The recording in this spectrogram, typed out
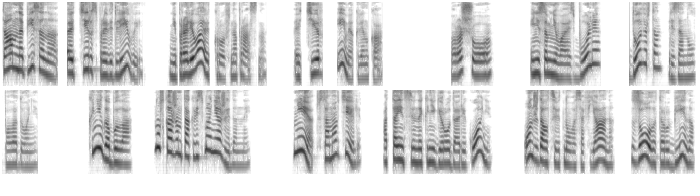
Там написано «Эттир справедливый, не проливает кровь напрасно». Эттир — имя клинка. «Хорошо». И не сомневаясь более, Довертон резанул по ладони. Книга была, ну, скажем так, весьма неожиданной. Нет, в самом деле, от таинственной книги рода Орегони он ждал цветного софьяна, золота, рубинов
